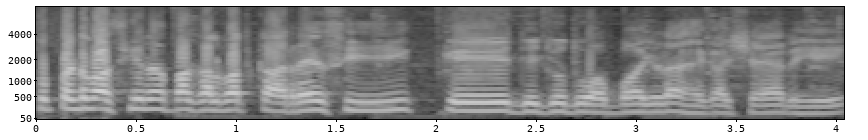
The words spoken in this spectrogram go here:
ਸੋ ਪਿੰਡ ਵਾਸੀਆਂ ਨਾਲ ਆਪਾਂ ਗੱਲਬਾਤ ਕਰ ਰਹੇ ਸੀ ਕਿ ਜੇ ਜੋ ਦੁਆਬਾ ਜਿਹੜਾ ਹੈਗਾ ਸ਼ਹਿਰ ਇਹ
